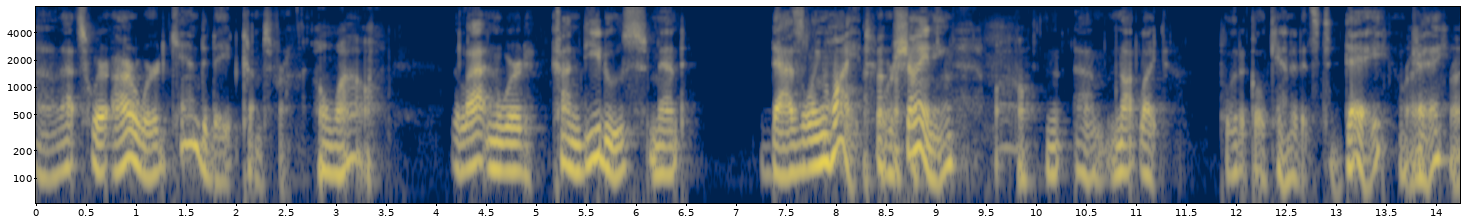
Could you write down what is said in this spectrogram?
Uh, that's where our word candidate comes from. Oh, wow. The Latin word candidus meant dazzling white or shining. wow. Um, not like political candidates today. Okay. Right.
